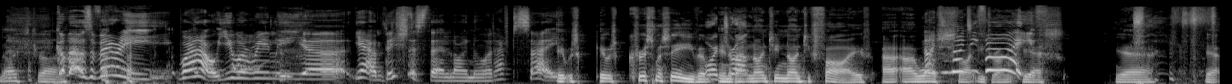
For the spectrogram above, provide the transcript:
nice try. God, that was a very wow. You were really uh, yeah ambitious there, Lionel. I'd have to say. It was it was Christmas Eve Or in drunk. about 1995. Uh, I was slightly drunk. Yes. Yeah. Yeah.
